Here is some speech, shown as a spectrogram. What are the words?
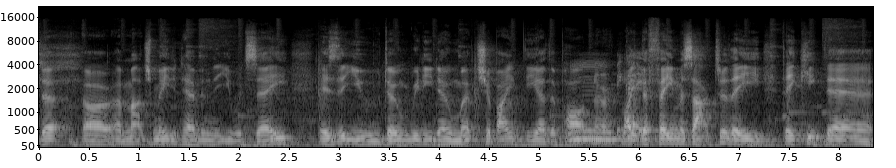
that are a match made in heaven that you would say is that you don't really know much about the other partner. Mm, like the famous actor, they they keep their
